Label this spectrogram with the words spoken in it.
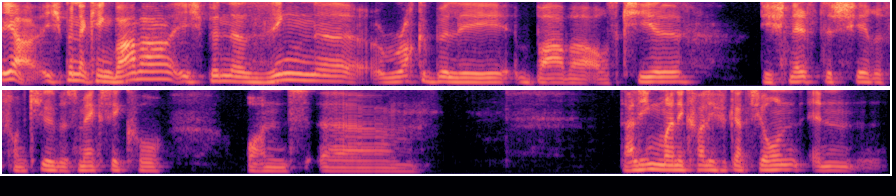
Ja, ich bin der King Barber. Ich bin der singende Rockabilly Barber aus Kiel. Die schnellste Schere von Kiel bis Mexiko. Und ähm, da liegen meine Qualifikationen in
